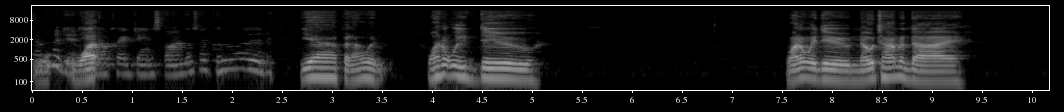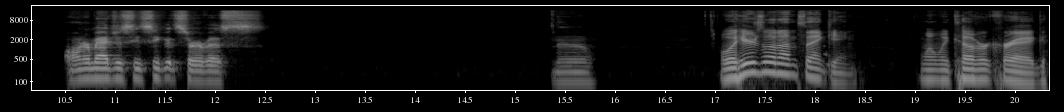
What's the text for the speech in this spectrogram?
gonna do What- Daniel Craig James Bond. Those are good. Yeah, but I would. Why don't we do? Why don't we do No Time to Die, Honor Her Majesty's Secret Service? No. Well, here's what I'm thinking when we cover Craig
